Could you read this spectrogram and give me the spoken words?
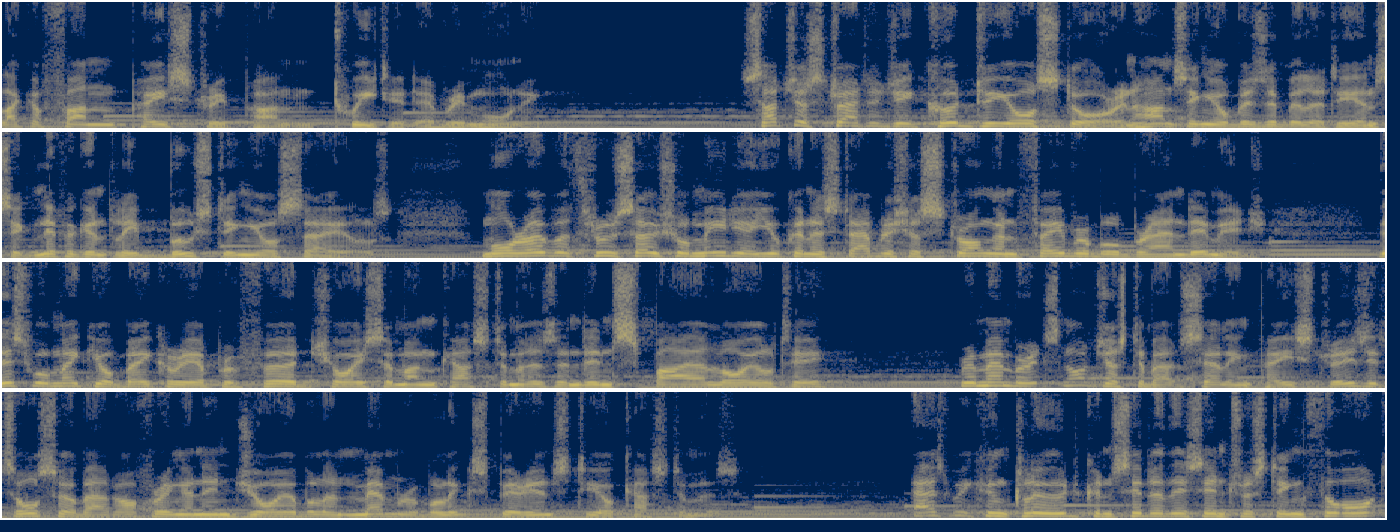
like a fun pastry pun tweeted every morning. Such a strategy could to your store, enhancing your visibility and significantly boosting your sales. Moreover, through social media, you can establish a strong and favorable brand image. This will make your bakery a preferred choice among customers and inspire loyalty. Remember, it's not just about selling pastries, it's also about offering an enjoyable and memorable experience to your customers. As we conclude, consider this interesting thought.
